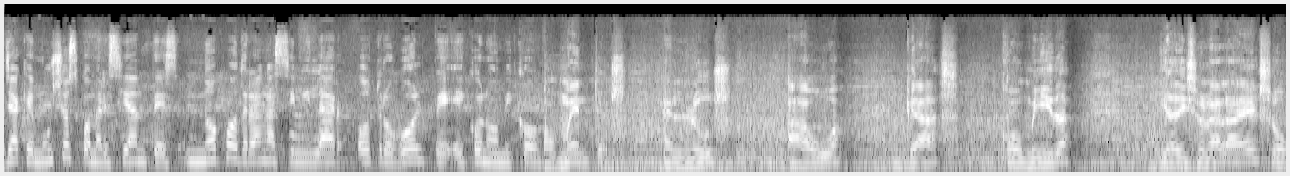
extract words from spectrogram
ya que muchos comerciantes no podrán asimilar otro golpe económico. Aumentos en luz, agua, gas, comida y adicional a eso,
